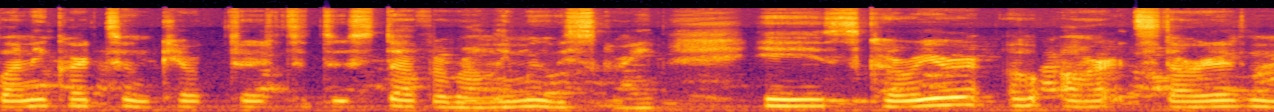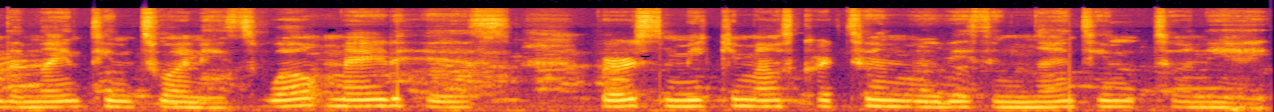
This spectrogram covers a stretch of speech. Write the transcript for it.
funny cartoon characters to do stuff around a movie screen. His career of art started in the 1920s. Walt made his first Mickey Mouse cartoon movies in 1928.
